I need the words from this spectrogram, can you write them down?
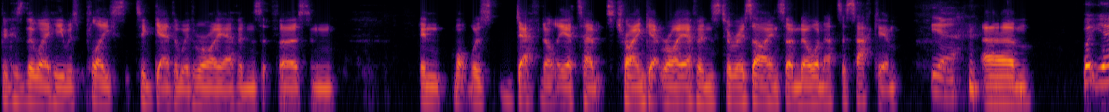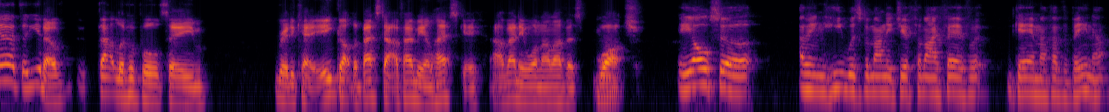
because of the way he was placed together with Roy Evans at first, and in what was definitely attempt to try and get Roy Evans to resign, so no one had to sack him. Yeah. Um, but yeah, the, you know that Liverpool team really came. He got the best out of Emile Heskey out of anyone I'll ever watch. He also, I mean, he was the manager for my favourite game I've ever been at,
